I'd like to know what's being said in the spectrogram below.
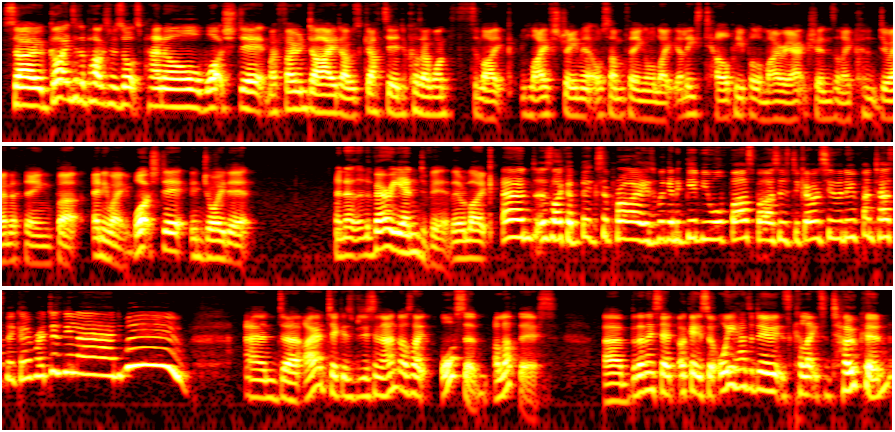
so got into the Parks and Resorts panel, watched it. My phone died. I was gutted because I wanted to like live stream it or something, or like at least tell people my reactions, and I couldn't do anything. But anyway, watched it, enjoyed it and at the very end of it, they were like, and as like a big surprise, we're going to give you all fast passes to go and see the new Fantasmic over at Disneyland. Woo! And uh, I had tickets for Disneyland. I was like, awesome, I love this. Um, but then they said, okay, so all you have to do is collect a token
